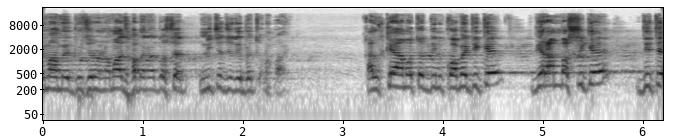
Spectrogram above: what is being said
ইমামের পিছনে নামাজ হবে না, দোষের নিচে যদি বেতন হয়। কালকে আমাদের দিন কমিটিকে, গ্রামবাসীকে দিতে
